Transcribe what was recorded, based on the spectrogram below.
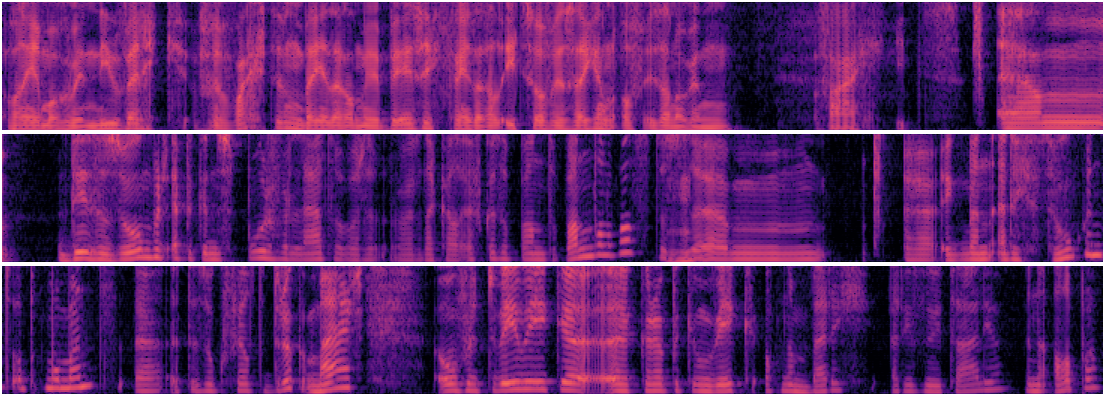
wanneer mogen we nieuw werk verwachten? Ben je daar al mee bezig? Kan je daar al iets over zeggen? Of is dat nog een vaag iets? Um, deze zomer heb ik een spoor verlaten waar, waar dat ik al even op aan het wandelen was. Dus mm -hmm. um, uh, ik ben erg zoekend op het moment. Uh, het is ook veel te druk. Maar over twee weken uh, kruip ik een week op een berg ergens in Italië, in de Alpen.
